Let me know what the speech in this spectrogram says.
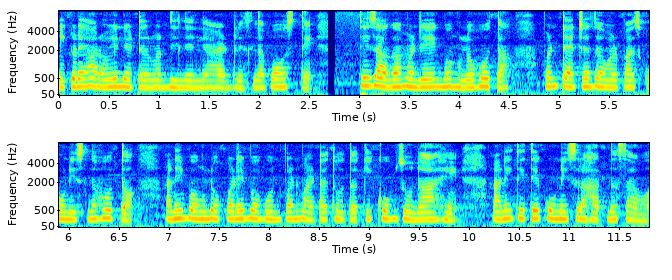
इकडे आरोही लेटरवर दिलेल्या ॲड्रेसला पोहोचते. ती जागा म्हणजे एक बंगलो होता पण त्याच्या जवळपास कोणीच नव्हतं. आणि बंगलोकडे बघून पण वाटत होतं की खूप जुनं आहे आणि तिथे कोणीच राहत नसावं.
